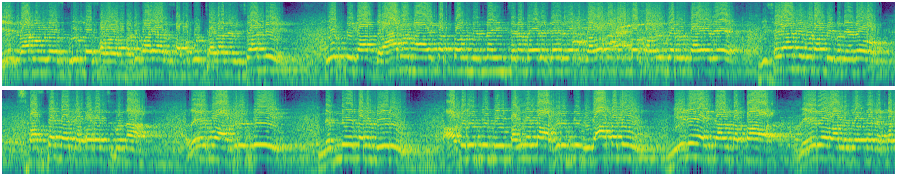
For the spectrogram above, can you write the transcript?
ఏ గ్రామంలో స్కూల్లో స- సదుపాయాలు సమకూర్చాలనే విషయాన్ని పూర్తిగా గ్రామ నాయకత్వం నిర్ణయించిన మేరకే రేపు గవర్నమెంట్లో పనులు జరుగుతాయనే విషయాన్ని కూడా మీకు నేను స్పష్టంగా చెప్పదలుచుకున్నా. రేపు అభివృద్ధి నిర్ణేతలు మీరు. అభివృద్ధి మీ పల్లెల్లో అభివృద్ధి విధాతలు మీరే అవుతారు తప్ప వేరే వాళ్ళ జోక్యం ఎక్కడ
